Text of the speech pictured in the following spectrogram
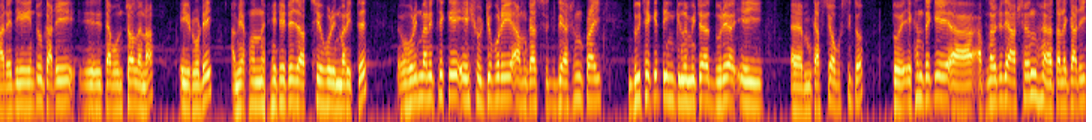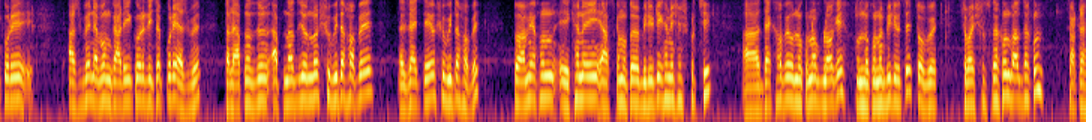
আর এদিকে কিন্তু গাড়ি তেমন চলে না। এই রোডে আমি এখন হেঁটে হেঁটে যাচ্ছি হরিণমারিতে। হরিণমারি থেকে এই সূর্যপুরি আম গাছ যদি আসেন প্রায় দুই থেকে তিন কিলোমিটার দূরে এই গাছটি অবস্থিত। তো এখান থেকে আপনারা যদি আসেন হ্যাঁ, তাহলে গাড়ি করে আসবেন এবং গাড়ি করে রিজার্ভ করে আসবেন। তাহলে আপনাদের আপনাদের জন্য সুবিধা হবে যাইতেও সুবিধা হবে। তো আমি এখন এখানেই আজকের মতো ভিডিওটি এখানে শেষ করছি। দেখা হবে অন্য কোনো ব্লগে অন্য কোনো ভিডিওতে তবে সবাই সুস্থ থাকুন, ভালো থাকুন। টাটা।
